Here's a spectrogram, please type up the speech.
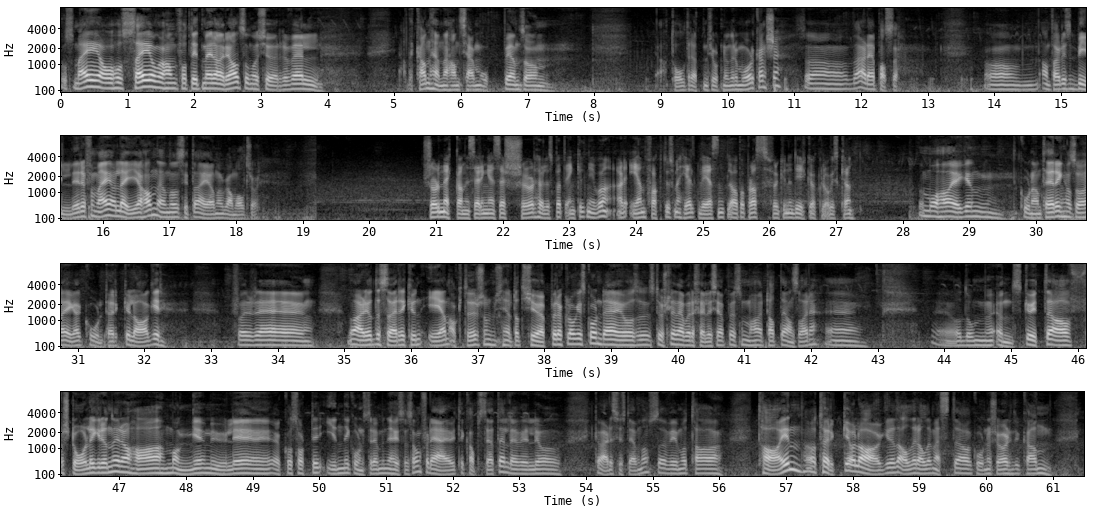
hos meg og hos seg, og nå har han fått litt mer areal, så nå kjører det vel Ja, det kan hende han kommer opp i en sånn ja, 1200-1400 mål, kanskje. Så da er det passe. Og antakeligvis billigere for meg å leie han enn å sitte og eie noe gammelt sjøl. Sjøl mekanisering i seg sjøl holdes på et enkelt nivå, er det én faktor som er helt vesentlig å ha på plass for å kunne dyrke økologisk korn. Du må ha egen kornhåndtering, så ha egen korntørkelager. For eh, nå er det jo dessverre kun én aktør som helt tatt kjøper økologisk korn. Det er jo stusslig. Det er bare Felleskjøpet som har tatt det ansvaret. Eh, og de ønsker jo ikke av forståelige grunner å ha mange mulige økosorter inn i kornstrømmen i høysesong, for det er jo ikke kapasitet til. Det vil jo ikke være det systemet nå. Så vi må ta, ta inn og tørke og lagre det aller, aller meste av kornet sjøl. Du kan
